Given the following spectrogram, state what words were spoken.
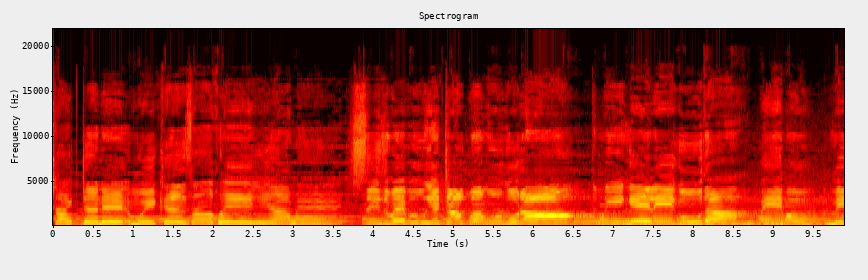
Titan နဲ့အမွေခံစားခွေ င့်ရမယ်စိတ်စွဲဘူးရဲ့တောက်ပမှုကိုတော့သမီးငယ်လေးကိုသာပေးဖို့အမေ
